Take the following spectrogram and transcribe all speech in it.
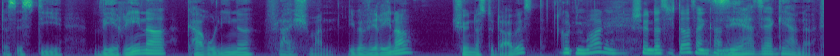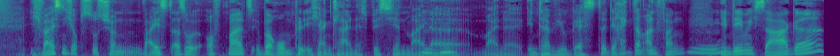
Das ist die Verena Caroline Fleischmann. Liebe Verena, schön, dass du da bist. Guten Morgen, schön, dass ich da sein kann. Sehr, sehr gerne. Ich weiß nicht, ob du es schon weißt, also oftmals überrumpel ich ein kleines bisschen meine, mhm. meine Interviewgäste direkt am Anfang, mhm. indem ich sage,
